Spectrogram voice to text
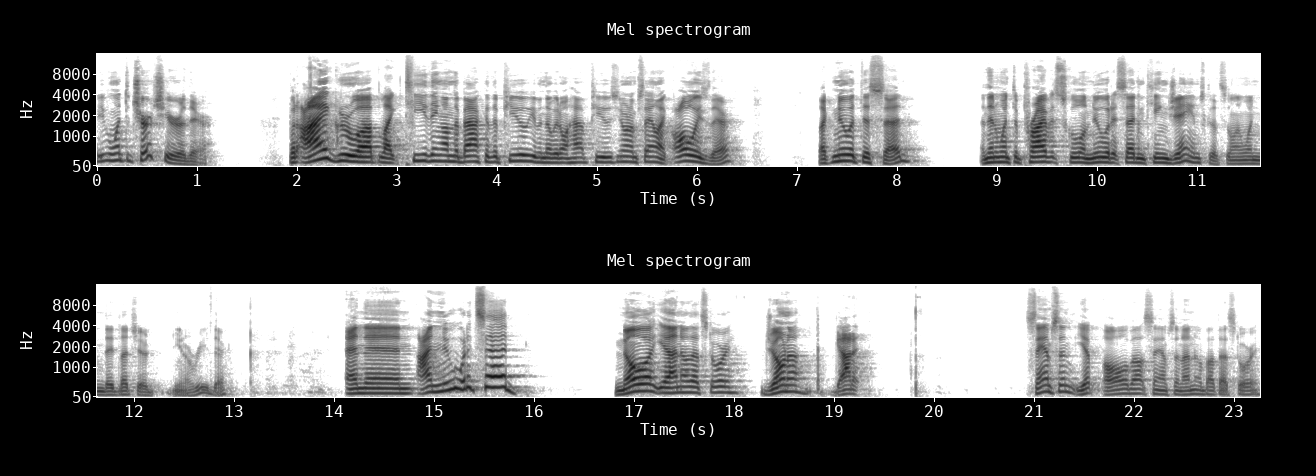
We even went to church here or there. But I grew up like teething on the back of the pew, even though we don't have pews. You know what I'm saying? Like always there. Like knew what this said. And then went to private school and knew what it said in King James, because that's the only one they'd let you, you know, read there. And then I knew what it said. Noah, yeah, I know that story. Jonah, got it. Samson, yep, all about Samson. I know about that story.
